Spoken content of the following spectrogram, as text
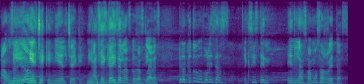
a un Ni- servidor. ni el cheque. Ni el cheque. Ni el Así es que cheque. ahí están las cosas claras. Pero ¿qué otros futbolistas existen en las famosas retas?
